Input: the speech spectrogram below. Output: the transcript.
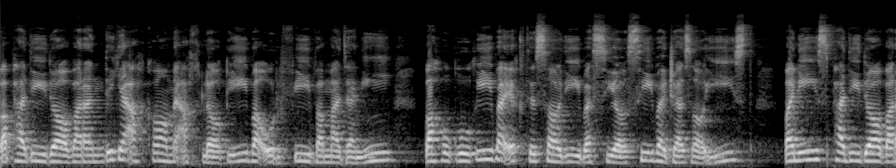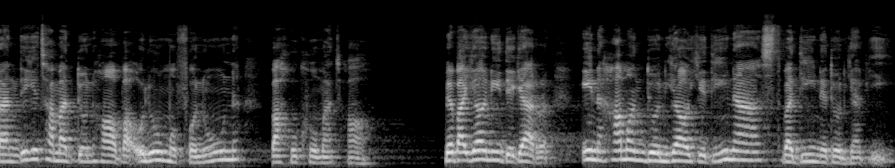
و پدید آورنده احکام اخلاقی و عرفی و مدنی و حقوقی و اقتصادی و سیاسی و جزایی است و نیز پدید آورنده تمدنها و علوم و فنون و حکومتها. به بیانی دیگر این همان دنیای دین است و دین دنیوی.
